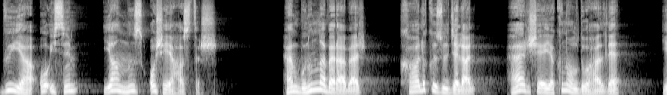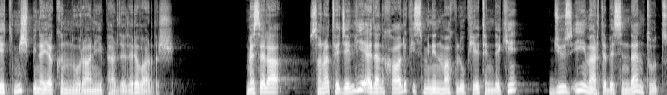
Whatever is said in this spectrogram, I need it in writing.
Güya o isim yalnız o şeye hastır. Hem bununla beraber Halık-ı Zülcelal her şeye yakın olduğu halde 70 bine yakın nurani perdeleri vardır. Mesela sana tecelli eden Halık isminin mahlukiyetindeki cüz'i mertebesinden tut,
